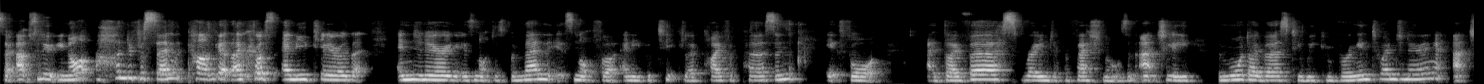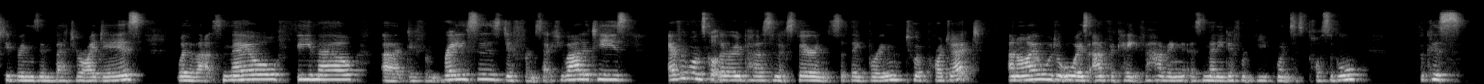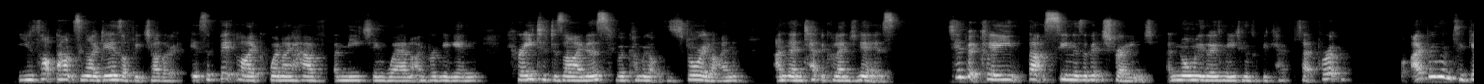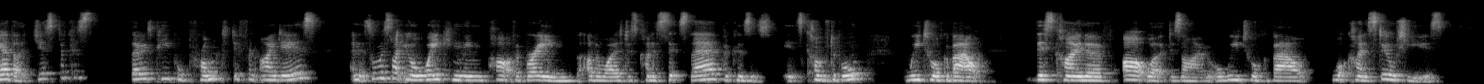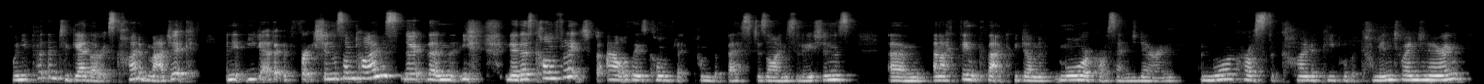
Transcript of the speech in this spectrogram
So, absolutely not. 100% can't get that across any clearer that engineering is not just for men, it's not for any particular type of person, it's for a diverse range of professionals. And actually, the more diversity we can bring into engineering, it actually brings in better ideas, whether that's male, female, uh, different races, different sexualities. Everyone's got their own personal experience that they bring to a project. And I would always advocate for having as many different viewpoints as possible because you start bouncing ideas off each other. It's a bit like when I have a meeting when I'm bringing in creative designers who are coming up with a storyline and then technical engineers. Typically, that's seen as a bit strange, and normally those meetings would be kept separate. But I bring them together just because those people prompt different ideas. And it's almost like you're awakening part of a brain that otherwise just kind of sits there because it's it's comfortable. We talk about this kind of artwork design, or we talk about what kind of steel to use. When you put them together, it's kind of magic and you get a bit of friction sometimes. No, then you know there's conflict, but out of those conflict come the best design solutions. Um, and I think that could be done more across engineering and more across the kind of people that come into engineering,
